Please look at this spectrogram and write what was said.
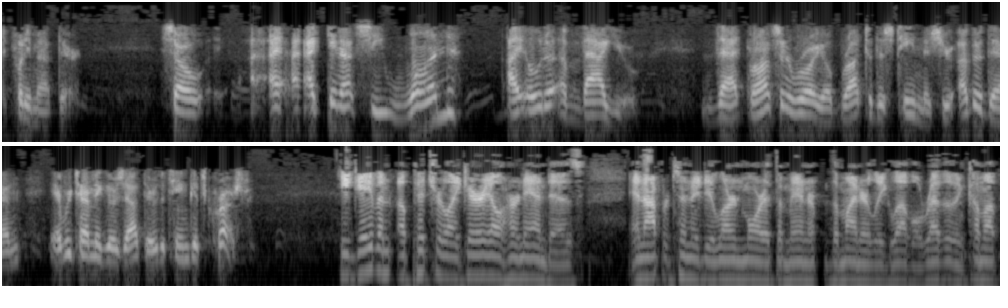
to put him out there. So I, I cannot see one iota of value that Bronson Arroyo brought to this team this year, other than every time he goes out there, the team gets crushed. He gave an, a pitcher like Ariel Hernandez an opportunity to learn more at the minor, the minor league level rather than come up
